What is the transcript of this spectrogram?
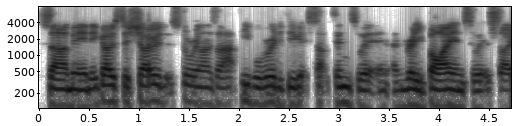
So I mean, it goes to show that storylines like that people really do get sucked into it and, and really buy into it. So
